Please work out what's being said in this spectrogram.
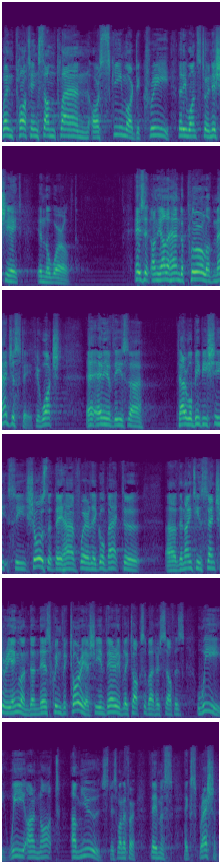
when plotting some plan or scheme or decree that he wants to initiate in the world. Is it, on the other hand, a plural of majesty? If you've watched any of these uh, terrible BBC shows that they have where they go back to uh, the 19th century England, and there's Queen Victoria. She invariably talks about herself as we. We are not amused, is one of her famous expressions.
